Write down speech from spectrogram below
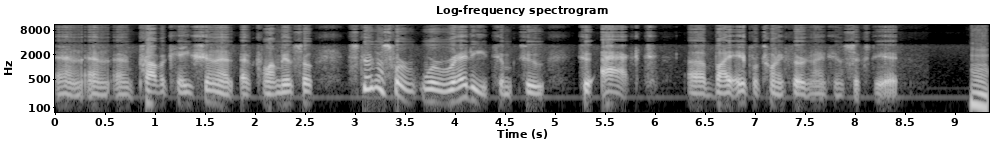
and and, and provocation at, at Columbia. So students were were ready to to to act uh, by April 23rd, 1968. Hmm.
